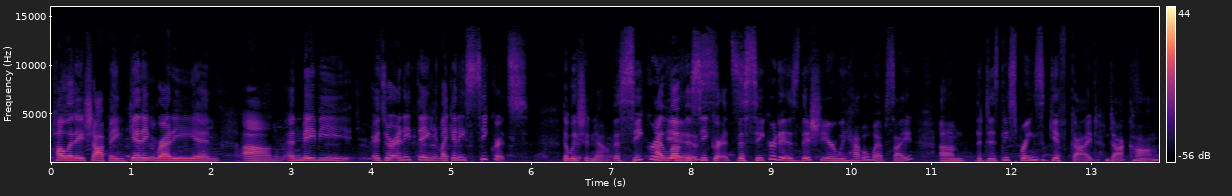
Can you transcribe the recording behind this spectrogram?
holiday shopping, getting ready, and um, and maybe is there anything like any secrets that we should know? The secret I love the secrets. The secret is this year we have a website, um, the Disney Springs Gift Guide.com.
